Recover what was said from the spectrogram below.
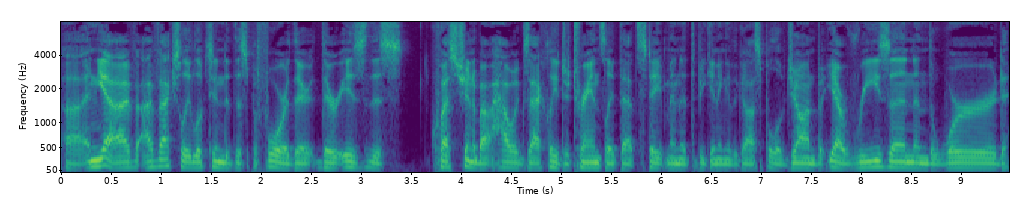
Uh, and yeah, I've I've actually looked into this before. There there is this question about how exactly to translate that statement at the beginning of the Gospel of John. But yeah, reason and the word,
